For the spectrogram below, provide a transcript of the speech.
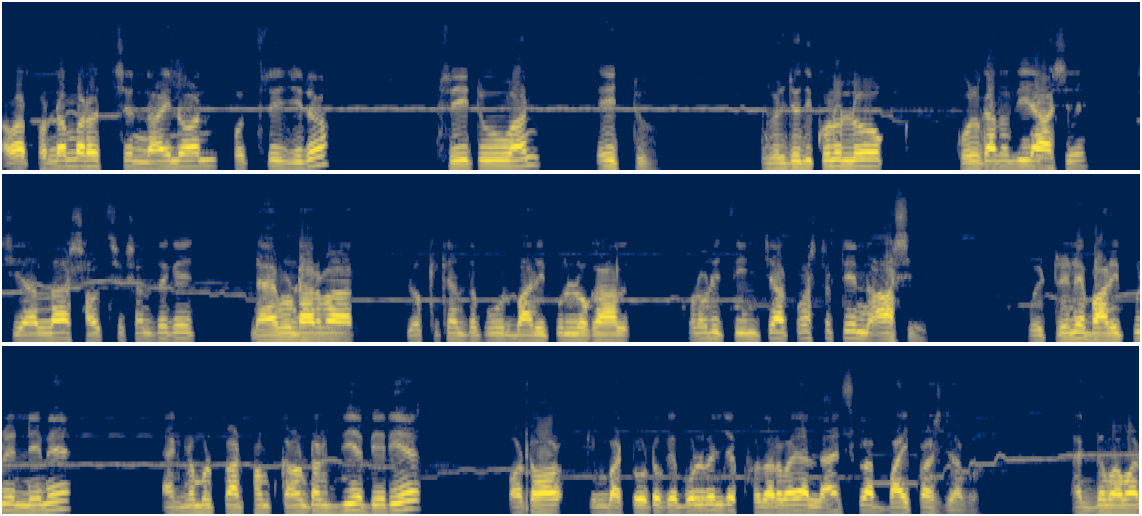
আমার ফোন নাম্বার হচ্ছে nine one four three zero three two one eight two এবার যদি কোনো লোক কলকাতা দিয়ে আসে, শিয়ালদা সাউথ সেকশন থেকে Diamond Harbour Lakshmikantapur Baruipur local মোটামুটি তিন, চার, পাঁচটা ট্রেন আসে। ওই ট্রেনে বারুইপুরে নেমে এক নম্বর প্ল্যাটফর্ম কাউন্টার দিয়ে বেরিয়ে অটো কিংবা টোটোকে বলবেন যে, খোদারবাজার লায়ন্স ক্লাব বাইপাস যাব। একদম আমার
